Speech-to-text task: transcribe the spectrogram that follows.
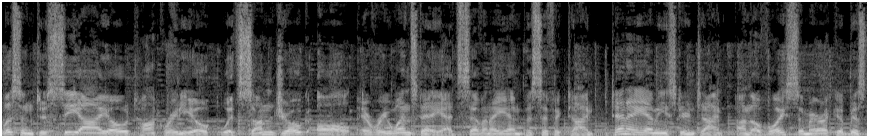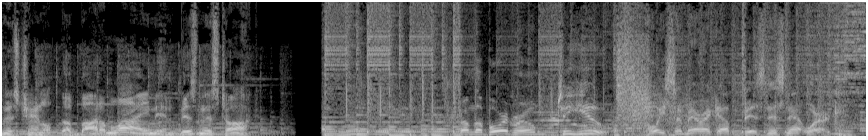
listen to CIO Talk Radio with Sanjog Aul every Wednesday at 7 a.m. Pacific Time, 10 a.m. Eastern Time on the Voice America Business Channel, the bottom line in business talk. From the boardroom to you, Voice America Business Network.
